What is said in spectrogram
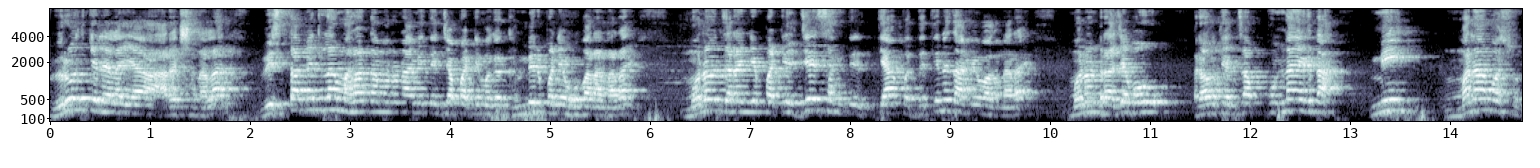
विरोध केलेला या आरक्षणाला. विस्थापितला मराठा म्हणून आम्ही त्यांच्या पाठीमागं खंबीरपणे उभा राहणार आहे. मनोज जरांगे पाटील जे सांगतील त्या पद्धतीनेच आम्ही वागणार आहे. म्हणून राजाभाऊ राऊत यांचा पुन्हा एकदा मी मनापासून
